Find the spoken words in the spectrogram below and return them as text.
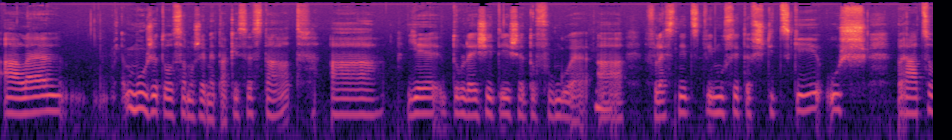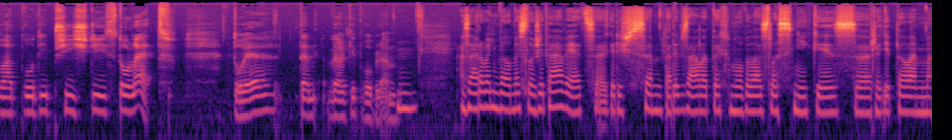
ale Může to samozřejmě taky se stát a je důležité, že to funguje. Hmm. A v lesnictví musíte vždycky už pracovat pro ty příští 100 let. To je ten velký problém. Hmm. A zároveň velmi složitá věc, když jsem tady v záletech mluvila s lesníky, s ředitelem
